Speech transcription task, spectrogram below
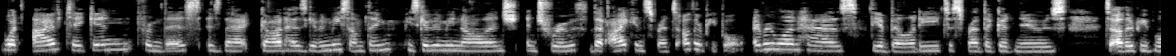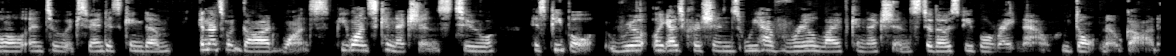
What I've taken from this is that God has given me something. He's given me knowledge and truth that I can spread to other people. Everyone has the ability to spread the good news to other people and to expand his kingdom. And that's what God wants. He wants connections to his people. Real like as Christians, we have real life connections to those people right now who don't know God.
